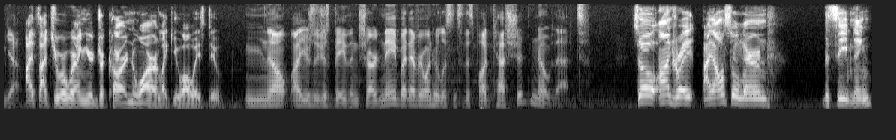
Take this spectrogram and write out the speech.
yeah. I thought you were wearing your Drakkar Noir like you always do. No, I usually just bathe in Chardonnay, but everyone who listens to this podcast should know that. So, Andre, I also learned this evening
